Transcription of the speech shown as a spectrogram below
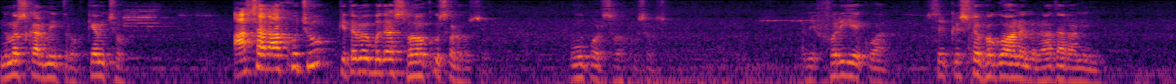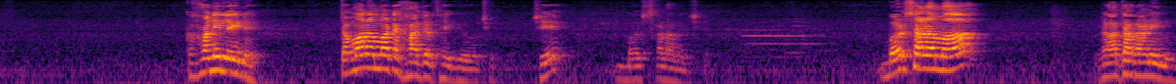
નમસ્કાર મિત્રો, કેમ છો? આશા રાખું છું કે તમે બધા સહકુશળ હશો. હું પણ સહકુશળ છું. આજે ફરી એકવાર શ્રી કૃષ્ણ ભગવાન અને રાધા રાણીની કહાની લઈને તમારા માટે હાજર થઈ ગયો છું, જે બરસાણાની છે. બરસાણામાં રાધા રાણીનું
